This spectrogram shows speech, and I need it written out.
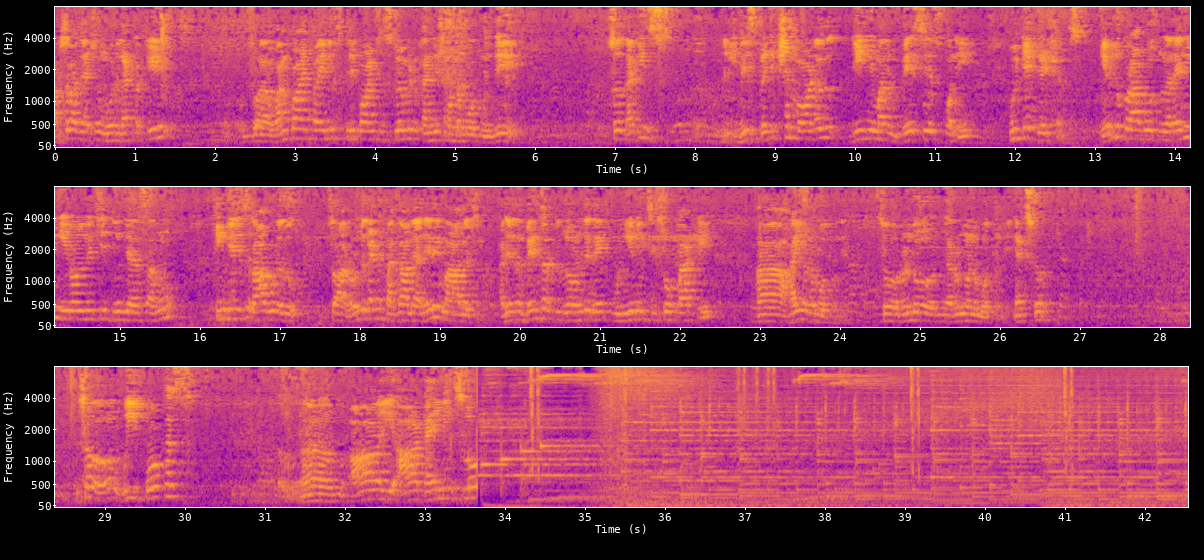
అప్సరా జంక్షన్ మూడు గంటలకి వన్ పాయింట్ ఫైవ్ నుంచి three point six kilometre condition ఉండబోతుంది. So that is this prediction model దీన్ని మనం బేస్ చేసుకొని వీ టేక్ డెసిషన్స్ ఎందుకు రాబోతుంది అనేది ఈ రోజు నుంచి థింక్ చేస్తాము. థింక్ చేసి రాకూడదు. సో ఆ రెండు గంటలు తగ్గాలి అనేది మా ఆలోచన. అదే బెన్ సర్కిల్లో ఉండి రేపు ఈవినింగ్ సిక్స్ ఓ క్లాక్కి హై ఉండబోతుంది సో రెండు రెండు ఉండబోతుంది నెక్స్ట్ సో వీ ఫోకస్ ఆ టైమింగ్స్లో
